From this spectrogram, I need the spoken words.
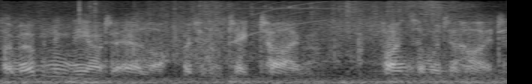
I'm opening the outer airlock, but it'll take time. Find somewhere to hide.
